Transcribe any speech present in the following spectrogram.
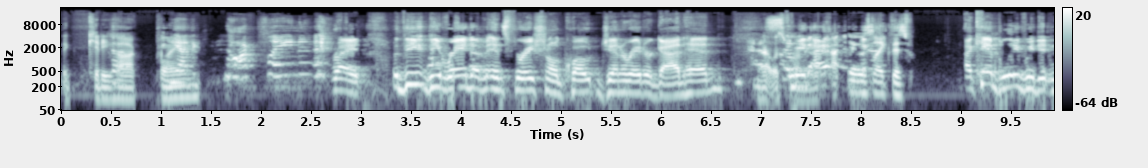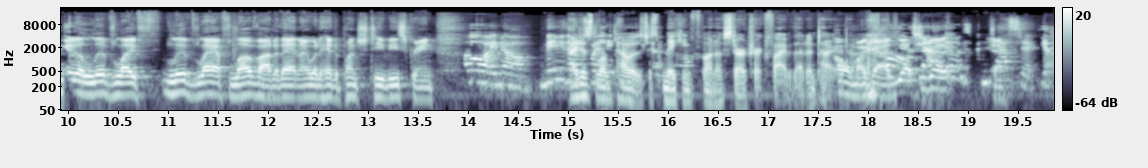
The Kitty The- Hawk plane. yeah, the Kitty Hawk plane. right the the random inspirational quote generator godhead that was I mean. I- I- it was like this. I can't believe we didn't get a live life, live laugh, love out of that, and I would have had to punch a TV screen. Oh, I know. Maybe that's I just loved how it was just that making fun of Star Trek Five that entire Oh time. my god! Oh, Yes, you yeah, got it was fantastic. Yeah.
